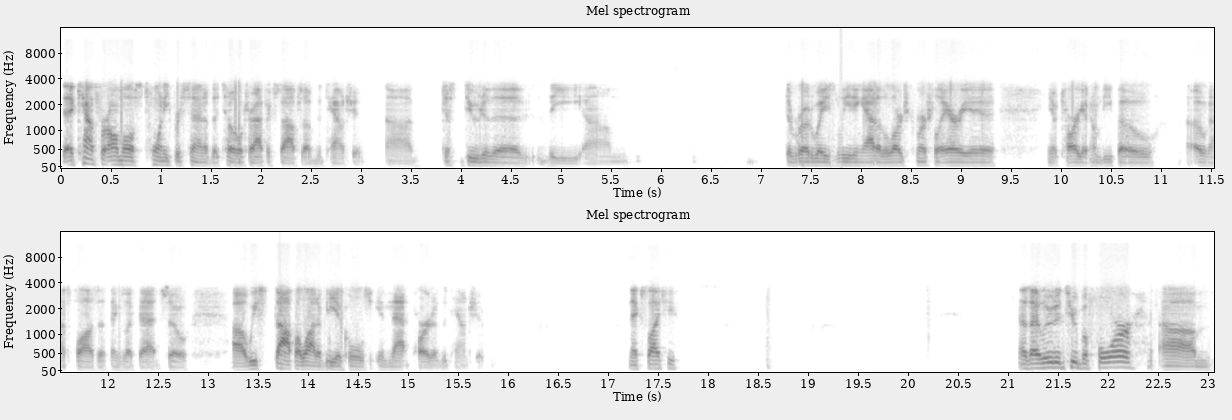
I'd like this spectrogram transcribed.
that accounts for almost 20% of the total traffic stops of the township, uh, just due to the the um, the roadways leading out of the large commercial area, you know, Target, Home Depot, Ogontz Plaza, things like that. So uh, we stop a lot of vehicles in that part of the township. Next slide, Chief. As I alluded to before, um,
